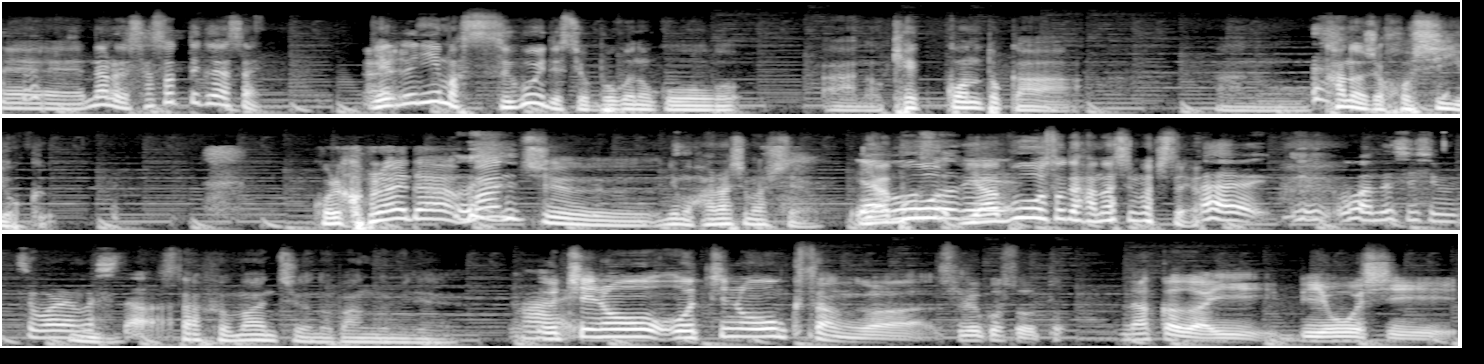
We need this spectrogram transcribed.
えー、なので誘ってください。逆に今すごいですよ、僕のこう、あの、結婚とか、あの、彼女欲しい欲。これ、この間、マンチューにも話しましたよ。ややぶお、やぶおそで話しましたよ。はい、お話ししてもらいました。うんスタッフマンチューの番組で。はいうちの、うちの奥さんが、それこそと、仲がいい美容師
